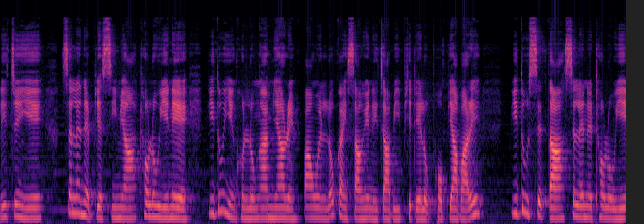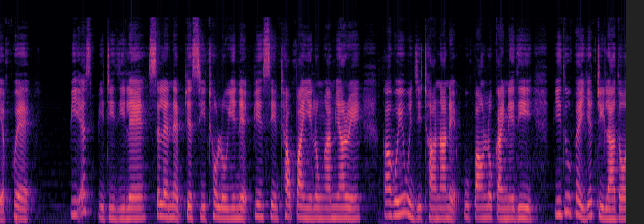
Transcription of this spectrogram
လေ့ကျင့်ရေးဆက်လက်နဲ့ပျက်စီးများထုတ်လုပ်ရေးနဲ့ပြည်သူရင်ခွန်လုပ်ငန်းများတွင်ပါဝင်လုပ်ကင်ဆောင်ရွက်နေကြပြီးဖြစ်တယ်လို့ဖော်ပြပါရယ်ပြည်သူစစ်သားဆက်လက်နဲ့ထုတ်လုပ်ရေးအဖွဲ့ PSPTD လည်းဆက်လက်နဲ့ပျက်စီးထုတ်လုပ်ရေးနဲ့ပြင်ဆင်ထောက်ပံ့ရေးလုပ်ငန်းများတွင်ကာကွယ်ရေးဝန်ကြီးဌာနနဲ့ပူးပေါင်းလုပ်ကိုင်နေသည့်ပြည်သူ့ဘက်ရက်တီလာသော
